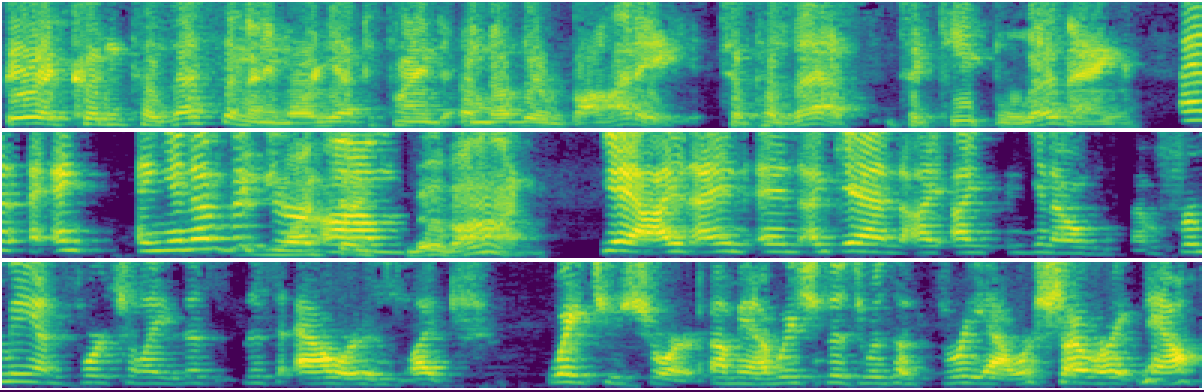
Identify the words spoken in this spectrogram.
spirit couldn't possess them anymore. He had to find another body to possess to keep living and and and you know, Victor, um, move on. Yeah, and, and and again, I, I you know, for me, unfortunately, this this hour is like way too short. I mean, I wish this was a three hour show right now,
